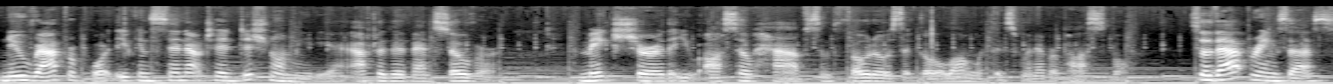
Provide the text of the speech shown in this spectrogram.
new wrap report that you can send out to additional media after the event's over. Make sure that you also have some photos that go along with this whenever possible. So that brings us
